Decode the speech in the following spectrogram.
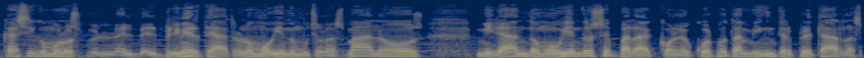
casi como los- el, el primer teatro, ¿no? Moviendo mucho las manos, mirando, moviéndose para con el cuerpo también interpretar. Las,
